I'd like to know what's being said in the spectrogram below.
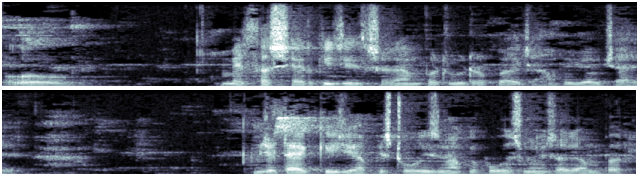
वो मेरे साथ शेयर कीजिए इंस्टाग्राम पर ट्विटर पर जहाँ पे भी आप चाहें। मुझे टैग कीजिए आपकी स्टोरीज़ में आपके पोस्ट में इंस्टाग्राम पर।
